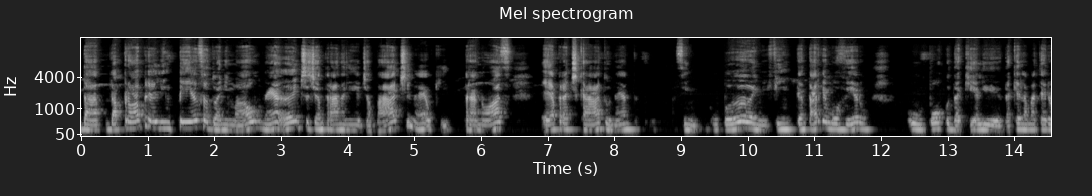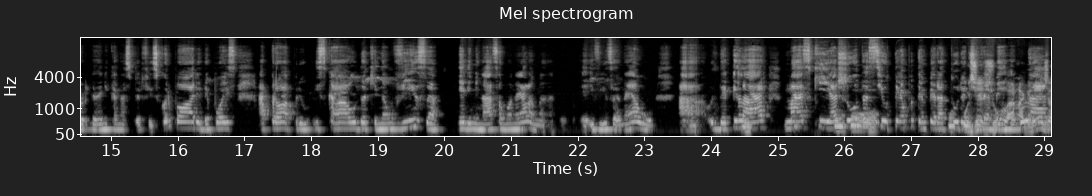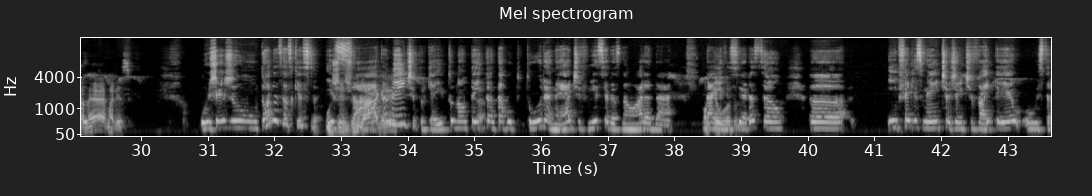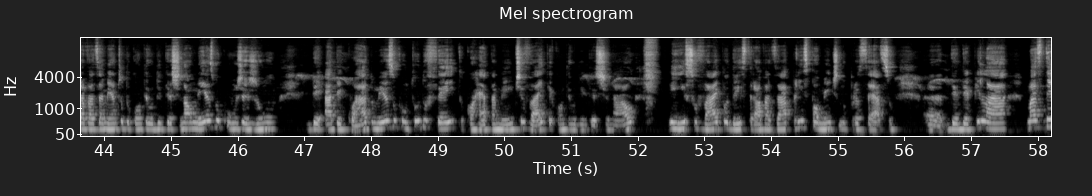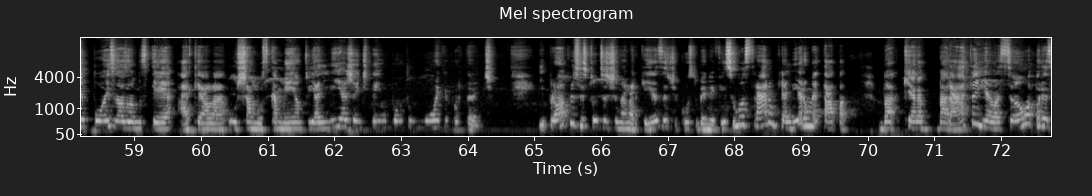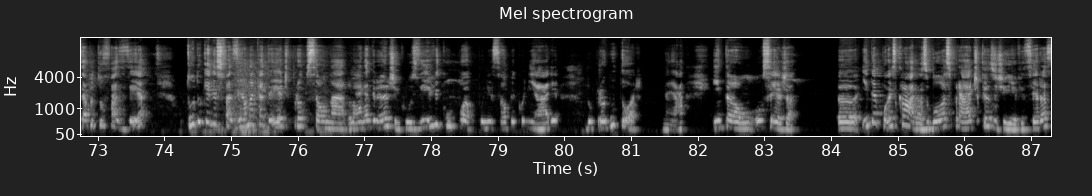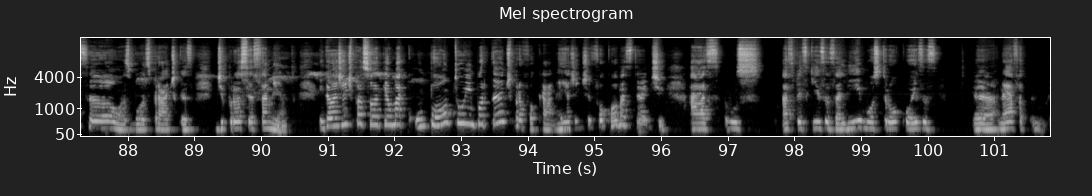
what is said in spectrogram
da, da, própria limpeza do animal, né, antes de entrar na linha de abate, né, o que para nós é praticado, né, assim, o banho, enfim, tentar remover um, um pouco daquele, daquela matéria orgânica na superfície corpórea, depois a própria escalda, que não visa eliminar a salmonela e visa né, o, a, o depilar, mas que ajuda o, se o tempo, temperatura o, o jejum lá na granja, né, Marisa? O jejum, todas as questões. O jejum lá na granja. Exatamente, porque aí tu não tem é. tanta ruptura né, de vísceras na hora da, da evisceração. Uh, infelizmente, a gente vai ter o extravasamento do conteúdo intestinal, mesmo com o jejum adequado, mesmo com tudo feito corretamente, vai ter conteúdo intestinal e isso vai poder extravasar, principalmente no processo uh, de depilar. Mas depois nós vamos ter aquela o chamuscamento e ali a gente tem um ponto muito importante. E próprios estudos dinamarqueses de custo-benefício mostraram que ali era uma etapa que era barata em relação a, por exemplo, tu fazer tudo que eles faziam na cadeia de produção na, lá na granja, inclusive com punição pecuniária do produtor. Né? Então, ou seja, uh, e depois, claro, as boas práticas de evisceração, as boas práticas de processamento. Então, a gente passou a ter uma, um ponto importante para focar, né? e a gente focou bastante as, os, as pesquisas ali, mostrou coisas Uh, né,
